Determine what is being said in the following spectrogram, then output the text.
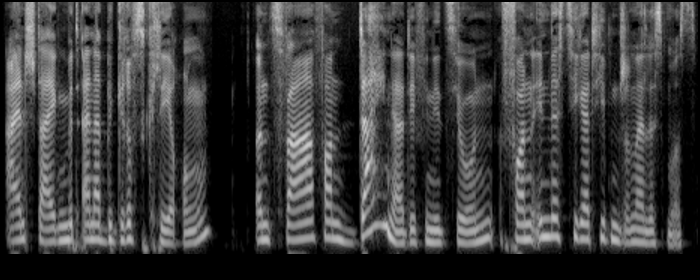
einsteigen mit einer Begriffsklärung? Und zwar von deiner Definition von investigativen Journalismus.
